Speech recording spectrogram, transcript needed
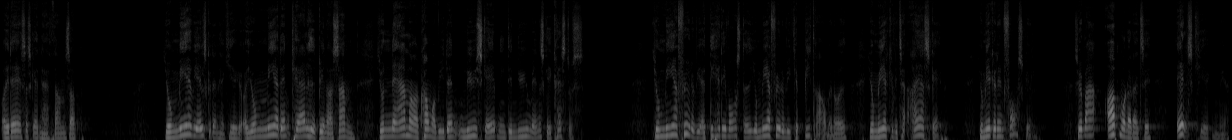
og i dag så skal den have thumbs up. Jo mere vi elsker den her kirke, og jo mere den kærlighed binder os sammen, jo nærmere kommer vi den nye skabning, det nye menneske i Kristus. Jo mere føler vi, at det her det er vores sted, jo mere føler vi, at vi kan bidrage med noget, jo mere kan vi tage ejerskab, jo mere gør det en forskel. Så jeg vil bare opmuntre dig til, elsk kirken mere.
